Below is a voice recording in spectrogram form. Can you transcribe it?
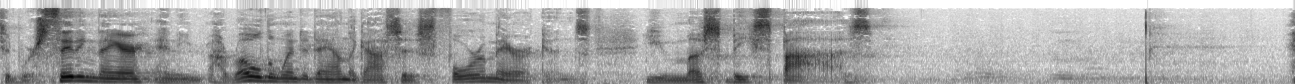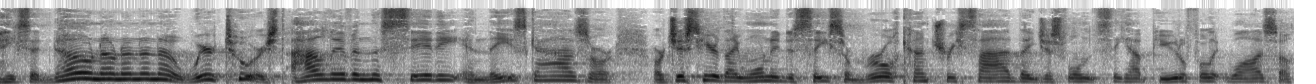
Said, We're sitting there, and he, I rolled the window down. The guy says, For Americans, you must be spies. And he said, No, no, no, no, no. We're tourists. I live in the city, and these guys are, are just here. They wanted to see some rural countryside. They just wanted to see how beautiful it was. So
